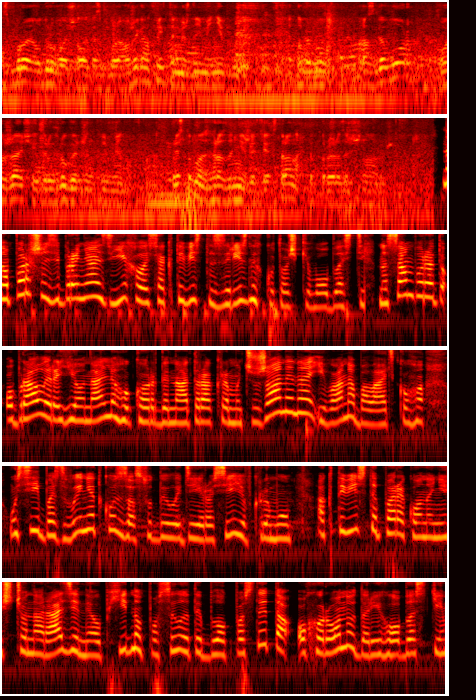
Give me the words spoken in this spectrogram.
сброя, у другого человека сброя. Уже конфликта между ними не будет. Это будет разговор уважающих друг друга джентльменов. Преступность гораздо ниже в тех странах, которых разрешено оружие. На перше зібрання з'їхалися активісти з різних куточків області. Насамперед обрали регіонального координатора кремечужанина Івана Балацького. Усі без винятку засудили дії Росії в Криму. Активісти переконані, що наразі необхідно посилити блокпости та охорону доріг області.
